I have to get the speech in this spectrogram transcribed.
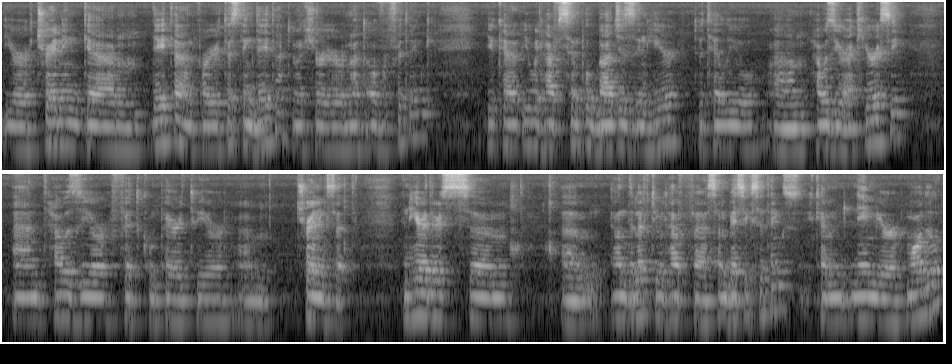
your training um, data and for your testing data to make sure you're not overfitting. You can you will have simple badges in here to tell you um, how is your accuracy and how is your fit compared to your um, training set. And here there's um, on the left you will have uh, some basic settings. You can name your model.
